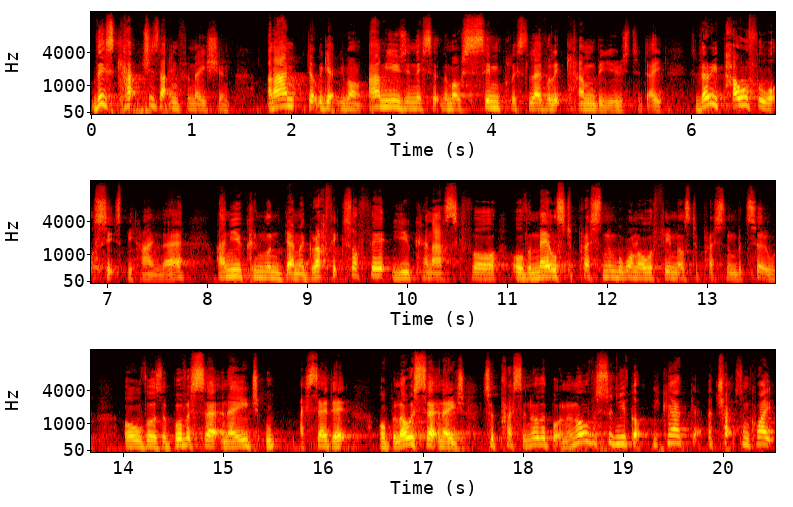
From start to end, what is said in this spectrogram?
This captures that information. And I'm, don't get me wrong, I'm using this at the most simplest level it can be used today. It's very powerful what sits behind there, and you can run demographics off it. You can ask for all the males to press number one, all the females to press number two, all those above a certain age, ooh, I said it, or below a certain age to press another button. And all of a sudden, you've got, you can attract some quite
